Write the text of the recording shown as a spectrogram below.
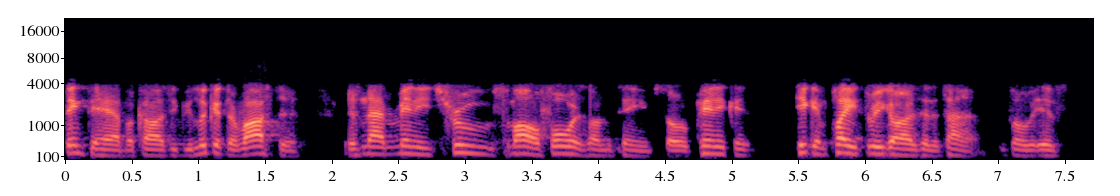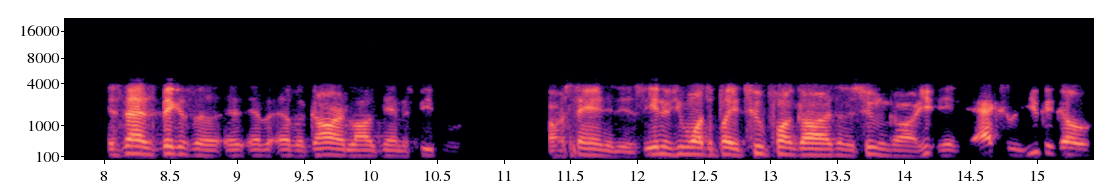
think they have because if you look at the roster, there's not many true small forwards on the team. So Penny can he can play three guards at a time. So it's it's not as big as a of a guard log jam as people are saying it is. Even if you want to play two point guards and a shooting guard, you, actually you could go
